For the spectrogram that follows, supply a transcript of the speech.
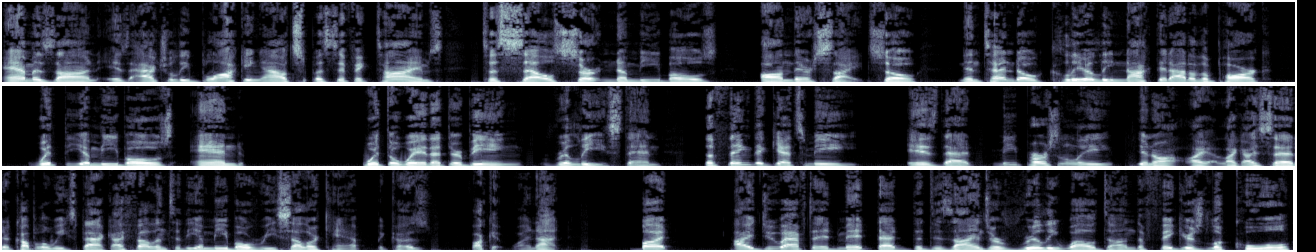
Amazon is actually blocking out specific times to sell certain amiibos on their site. So Nintendo clearly knocked it out of the park with the amiibos and with the way that they're being released. And the thing that gets me is that me personally, you know, like, like I said a couple of weeks back, I fell into the amiibo reseller camp because fuck it, why not? But I do have to admit that the designs are really well done. The figures look cool.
